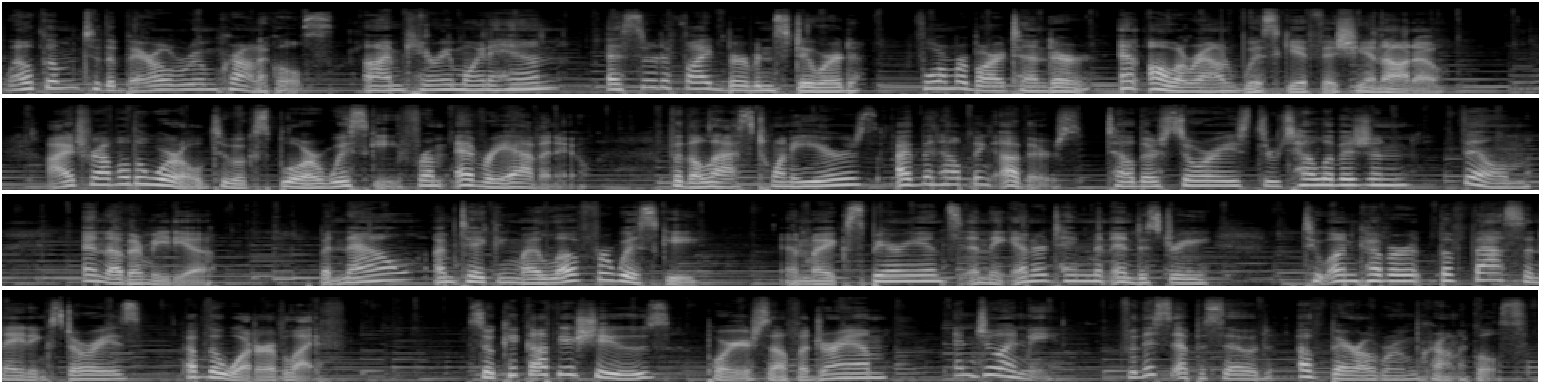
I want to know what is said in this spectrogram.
Welcome to the Barrel Room Chronicles. I'm Carrie Moynihan, a certified bourbon steward, former bartender, and all around whiskey aficionado. I travel the world to explore whiskey from every avenue. For the last 20 years, I've been helping others tell their stories through television, film, and other media. But now I'm taking my love for whiskey and my experience in the entertainment industry to uncover the fascinating stories of the water of life. So kick off your shoes, pour yourself a dram, and join me for this episode of Barrel Room Chronicles.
